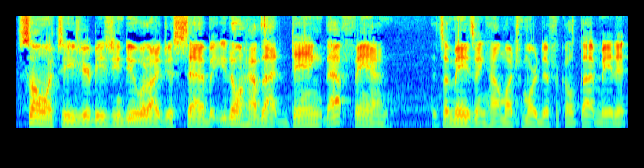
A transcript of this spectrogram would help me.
so much easier because you can do what I just said, but you don't have that dang, that fan. It's amazing how much more difficult that made it.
